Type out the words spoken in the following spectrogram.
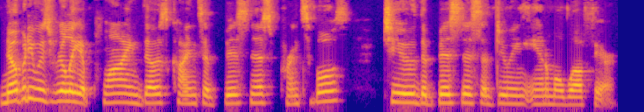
nobody was really applying those kinds of business principles to the business of doing animal welfare.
